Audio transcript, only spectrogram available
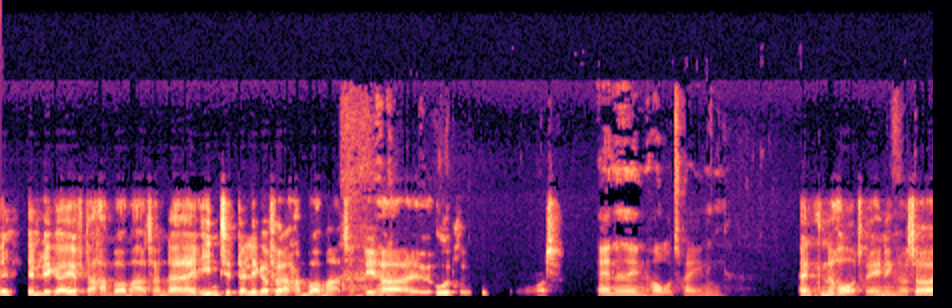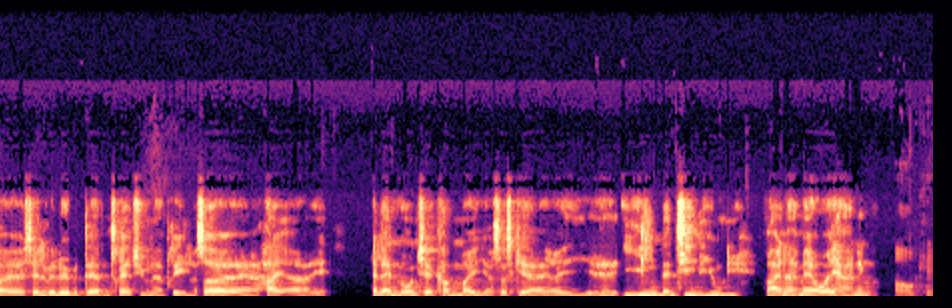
Den, den ligger efter Hamburg Marathon. Der er intet, der ligger før Hamburg Marathon. Det har øh, hovedprioritet. Andet end hård træning? Enten hård træning, og så øh, selve løbet der den 23. april. Og så øh, har jeg øh, halvanden måned til at komme mig i, og så skal jeg i uh, Ilen den 10. juni, regner jeg med over i Herning. Okay.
